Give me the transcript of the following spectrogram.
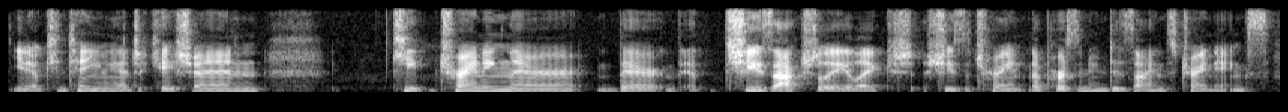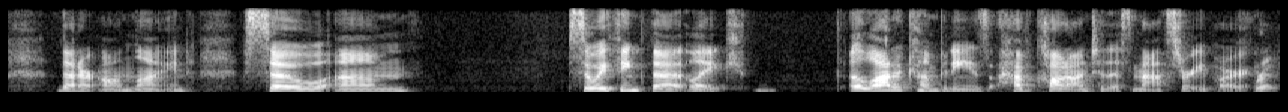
you know, continuing education, keep training their their she's actually like she's a train a person who designs trainings that are online. So, um so I think that like a lot of companies have caught on to this mastery part. Right.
